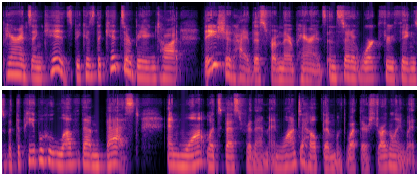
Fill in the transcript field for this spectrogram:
parents and kids because the kids are being taught they should hide this from their parents instead of work through things with the people who love them best and want what's best for them and want to help them with what they're struggling with.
